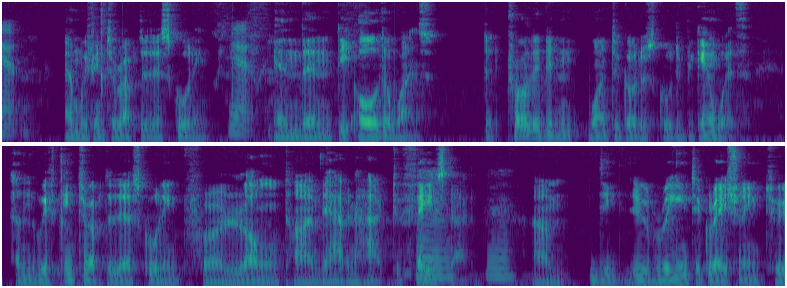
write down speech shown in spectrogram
yeah and we've interrupted their schooling. yeah And then the older ones that probably didn't want to go to school to begin with, and we've interrupted their schooling for a long time. They haven't had to face Mm. that. Mm. Um, the, the reintegration into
